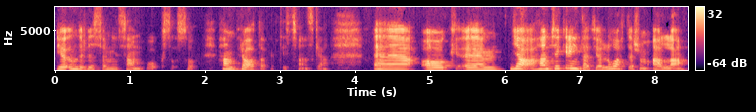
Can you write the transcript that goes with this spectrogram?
jag undervisar min sambo också, så han pratar faktiskt svenska. Eh, och eh, ja, han tycker inte att jag låter som alla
